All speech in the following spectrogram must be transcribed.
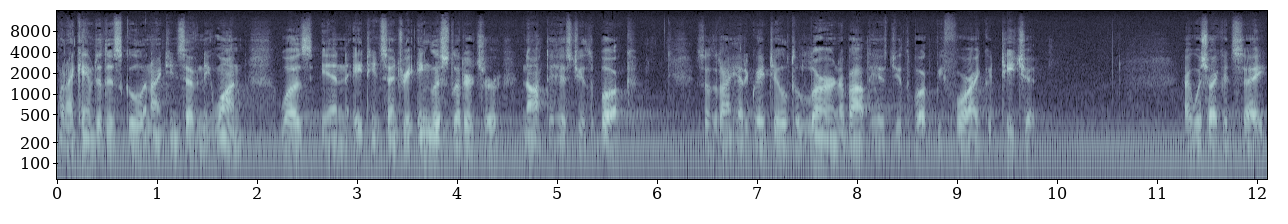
when I came to this school in 1971 was in 18th century English literature, not the history of the book, so that I had a great deal to learn about the history of the book before I could teach it. I wish I could say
